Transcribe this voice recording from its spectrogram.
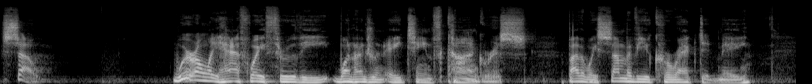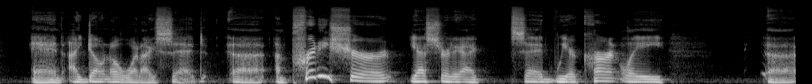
So, we're only halfway through the 118th Congress. By the way, some of you corrected me, and I don't know what I said. Uh, I'm pretty sure yesterday I said we are currently uh,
